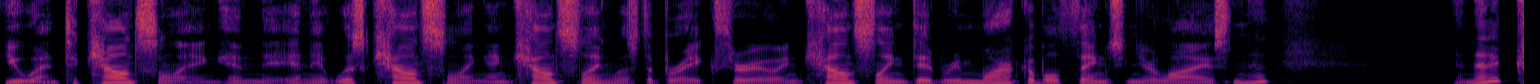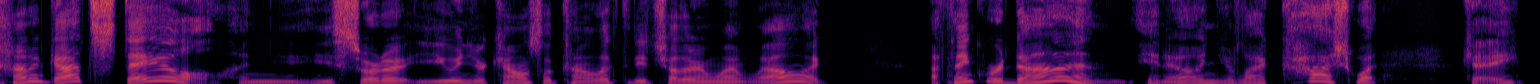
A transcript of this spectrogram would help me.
you went to counseling and, and it was counseling, and counseling was the breakthrough, and counseling did remarkable things in your lives. And then, and then it kind of got stale. And you, you sort of, you and your counselor kind of looked at each other and went, Well, I, I think we're done, you know? And you're like, Gosh, what? Okay,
